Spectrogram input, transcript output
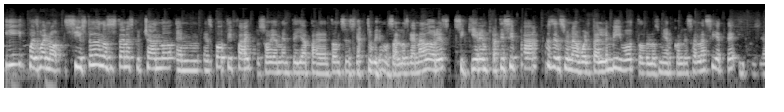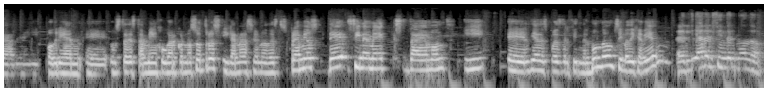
Y pues bueno, si ustedes nos están escuchando en Spotify, pues obviamente ya para entonces ya tuvimos a los ganadores. Si quieren participar, pues dense una vuelta al en vivo todos los miércoles a las 7 y pues ya de ahí podrían eh, ustedes también jugar con nosotros y ganarse uno de estos premios de Cinemex Diamond y el día después del fin del mundo, si lo dije bien. El día del fin del mundo.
